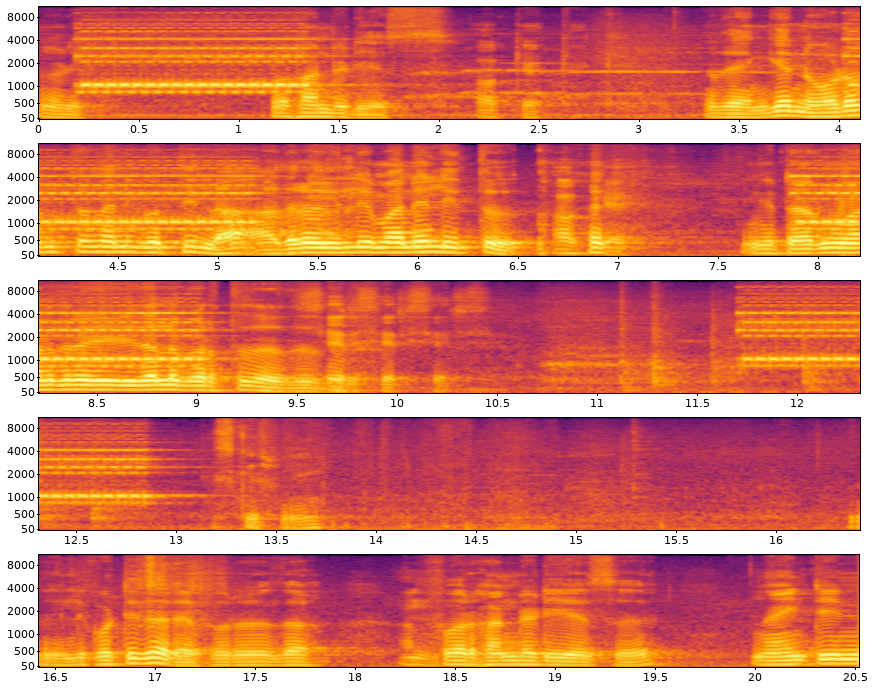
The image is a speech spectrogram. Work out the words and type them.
ನೋಡಿ for hundred years okay okay. ಅದು ಹೆಂಗೆ ನೋಡೋಂತ ನನಗೆ ಗೊತ್ತಿಲ್ಲ ಆದರೆ ಇಲ್ಲಿ ಮನೇಲಿ ಇತ್ತು. ಹಿಂಗೆ ಟರ್ನ್ ಮಾಡಿದ್ರೆ ಇದೆಲ್ಲ ಬರ್ತದೆ ಅದು. ಸರಿ ಸರಿ ಸರಿ. ಎಕ್ಸ್ಕ್ಯೂಸ್ ಮೀ ಇಲ್ಲಿ ಕೊಟ್ಟಿದ್ದಾರೆ for the for hundred years nineteen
